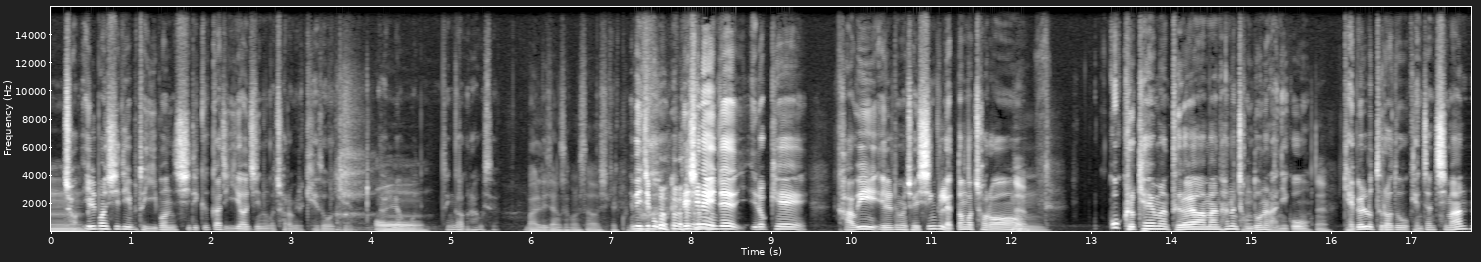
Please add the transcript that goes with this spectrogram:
음. 저 1번 CD부터 2번 CD 끝까지 이어지는 것처럼 이렇게 계속 이렇게 하려고 오. 생각을 하고 있어요. 만리장성을 쌓으시겠군요. 근데 이제 뭐 대신에 이제 이렇게 가위 예를 들면 저희 싱글 냈던 것처럼 네. 음, 꼭 그렇게만 들어야만 하는 정도는 아니고 네. 개별로 들어도 괜찮지만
